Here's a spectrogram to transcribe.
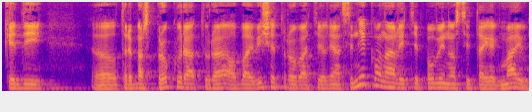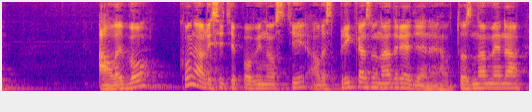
kedy e, treba z prokuratúra alebo aj vyšetrovateľia si nekonali tie povinnosti tak, jak majú. Alebo konali si tie povinnosti, ale z príkazu nadriadeného. To znamená,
